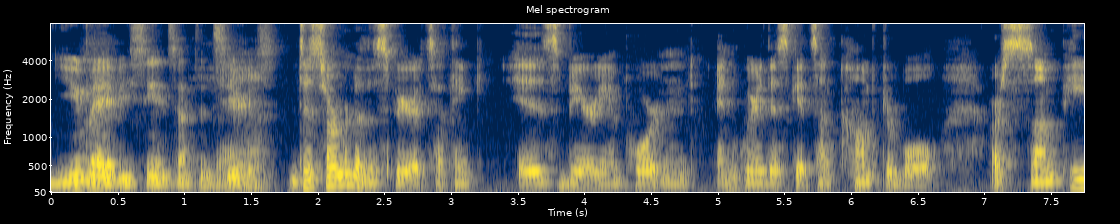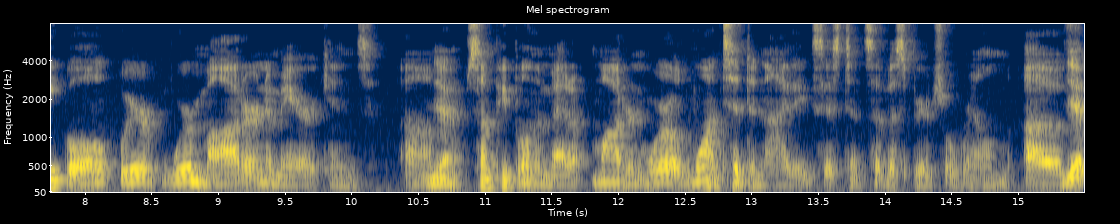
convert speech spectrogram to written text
you may be seeing something yeah. serious. Discernment of the spirits, I think, is very important. And where this gets uncomfortable are some people, we're, we're modern Americans. Um, yeah. Some people in the modern world want to deny the existence of a spiritual realm, of yeah.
